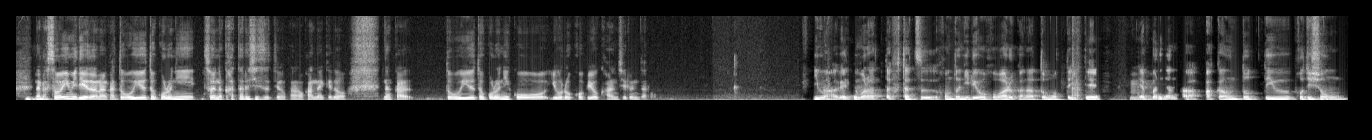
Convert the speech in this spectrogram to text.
なんかそういう意味で言うとなんかどういうところに、そういうのカタルシスっていうのかなわかんないけど、なんかどういうところにこう、喜びを感じるんだろう。今挙げてもらった2つ、本当に両方あるかなと思っていて、やっぱりなんかアカウントっていうポジション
